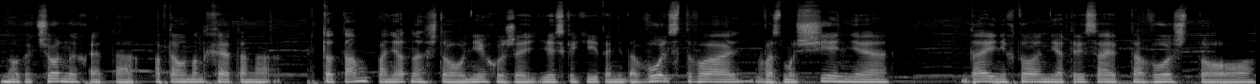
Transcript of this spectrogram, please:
много черных, это Аптаун Манхэттена, то там понятно, что у них уже есть какие-то недовольства, возмущения. Да и никто не отрицает того, что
